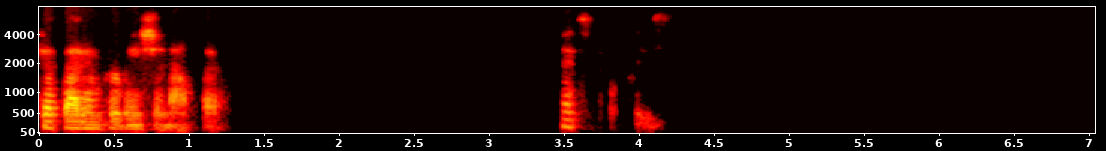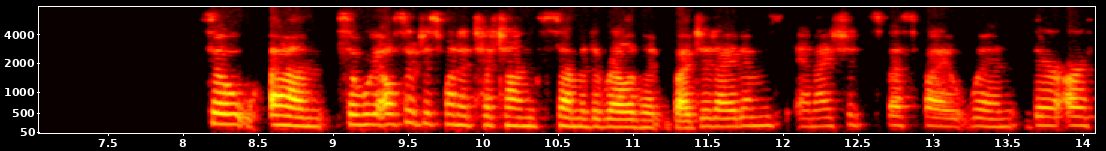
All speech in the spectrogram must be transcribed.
get that information out there. Next, please. So, um, so we also just want to touch on some of the relevant budget items, and I should specify when there are,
